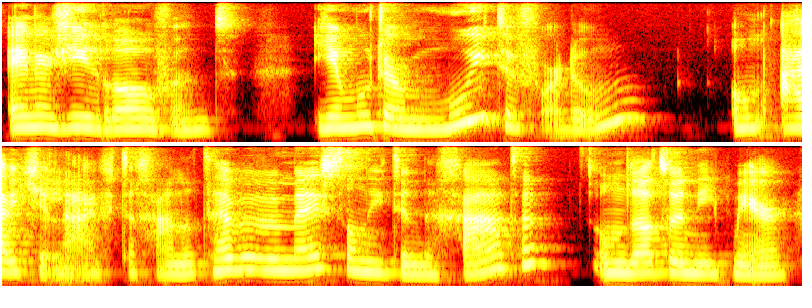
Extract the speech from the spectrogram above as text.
energierovend. Je moet er moeite voor doen om uit je lijf te gaan. Dat hebben we meestal niet in de gaten, omdat we niet meer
